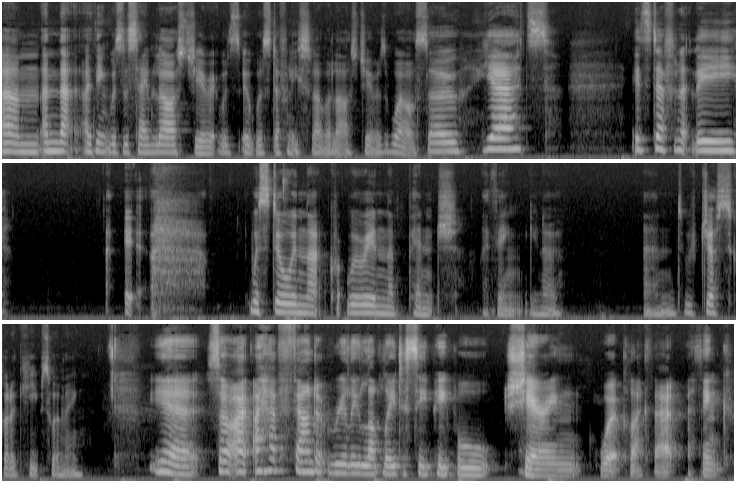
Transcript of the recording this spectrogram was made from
um and that i think was the same last year it was it was definitely slower last year as well so yeah it's it's definitely it, we're still in that we're in the pinch i think you know and we've just got to keep swimming Yeah, so I, I have found it really lovely to see people sharing work like that. I think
